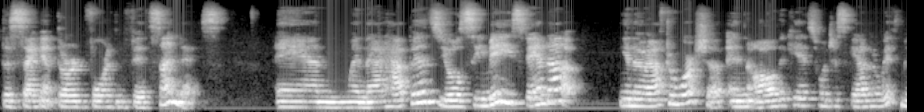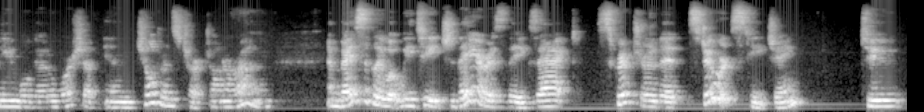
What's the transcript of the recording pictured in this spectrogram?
the second, third, fourth, and fifth Sundays. And when that happens, you'll see me stand up, you know, after worship, and all the kids will just gather with me and we'll go to worship in children's church on our own. And basically, what we teach there is the exact scripture that Stuart's teaching to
